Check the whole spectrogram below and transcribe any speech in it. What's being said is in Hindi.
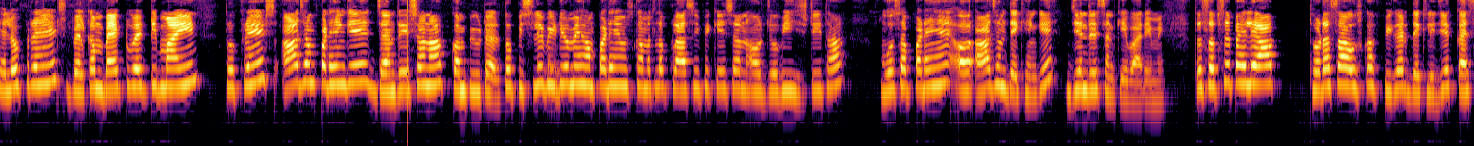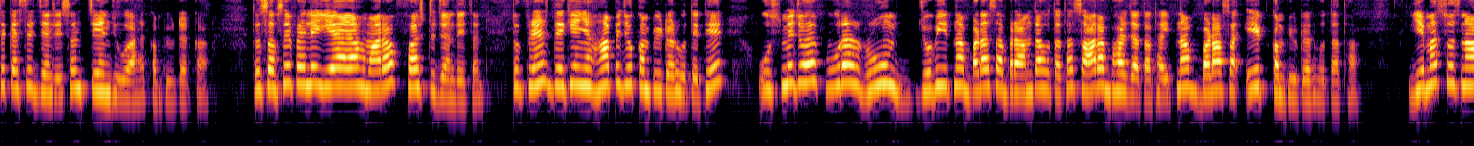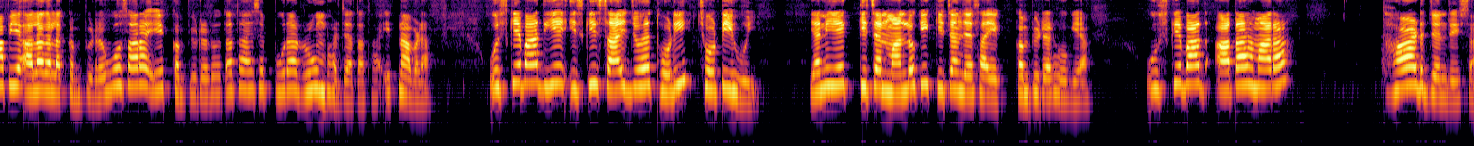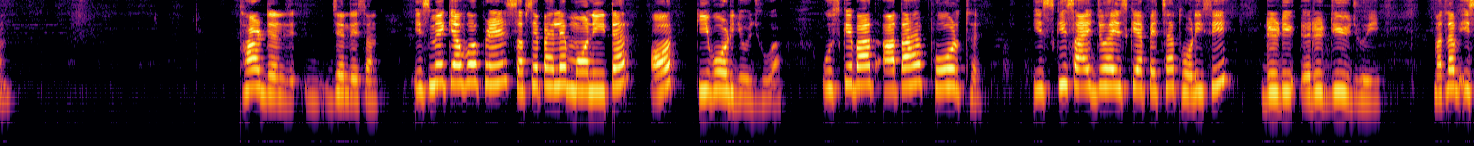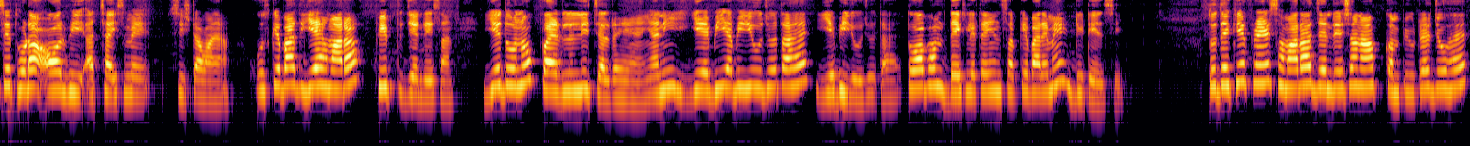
Hello friends welcome back to active mind तो फ्रेंड्स आज हम पढ़ेंगे जनरेशन ऑफ़ कंप्यूटर तो पिछले वीडियो में हम पढ़े हैं, उसका मतलब क्लासिफिकेशन और जो भी हिस्ट्री था, वो सब पढ़े हैं और आज हम देखेंगे जनरेशन के बारे में. तो सबसे पहले आप थोड़ा सा उसका फिगर देख लीजिए कैसे कैसे जनरेशन चेंज हुआ है कंप्यूटर का. तो सबसे पहले ये आया हमारा फ़र्स्ट जनरेशन तो फ्रेंड्स देखिए यहाँ पे जो कंप्यूटर होते थे, उसमें जो है पूरा रूम जो भी इतना बड़ा सा बरामदा होता था, सारा भर जाता था. इतना बड़ा सा एक कंप्यूटर होता था. ये मत सोचना आप ये अलग अलग कंप्यूटर, वो सारा एक कंप्यूटर होता था, ऐसे पूरा रूम भर जाता था, इतना बड़ा। उसके बाद ये, इसकी साइज़ जो है थोड़ी छोटी हुई। यानी एक किचन, मान लो कि किचन जैसा एक कंप्यूटर हो गया। उसके बाद आता है हमारा थर्ड जनरेशन थर्ड जनरेशन इसमें क्या हुआ फ्रेंड्स सबसे पहले मॉनिटर और कीबोर्ड यूज़ हुआ। उसके बाद आता है फोर्थ इसकी साइज़ जो है, इसकी अपेक्षा थोड़ी सी रिड्यूज हुई। मतलब इससे थोड़ा और भी अच्छा इसमें सिस्टम आया। उसके बाद ये हमारा फिफ्थ जनरेशन ये दोनों पैरेलली चल रहे हैं, यानी ये भी अभी यूज़ होता है, ये भी यूज़ होता है। तो अब हम देख लेते हैं इन सब के बारे में डिटेल से। तो देखिए फ्रेंड्स हमारा जनरेशन ऑफ़ कंप्यूटर जो है,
